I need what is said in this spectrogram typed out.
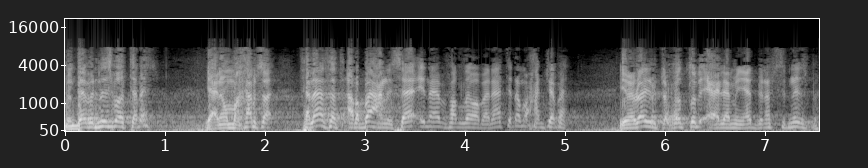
من باب النسبة والتناسب. يعني هم خمسة ثلاثة أرباع نسائنا بفضل وبناتنا محجبات يبقى لازم تحط الإعلاميات بنفس النسبة.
